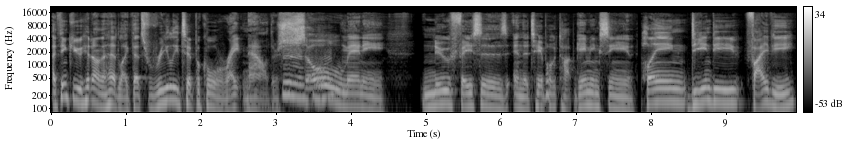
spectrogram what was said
I think you hit on the head. Like that's really typical right now. There's mm-hmm. so many new faces in the tabletop gaming scene playing D and D 5e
